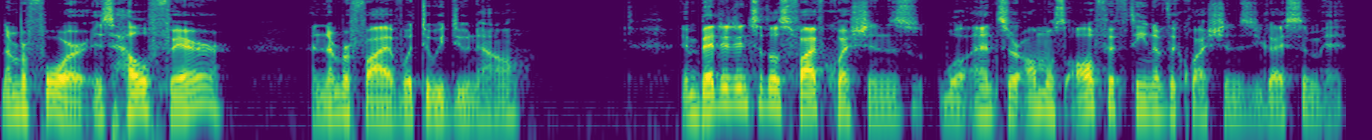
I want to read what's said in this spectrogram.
Number four, is hell fair? And number five, what do we do now? Embedded into those five questions, we'll answer almost all 15 of the questions you guys submit.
